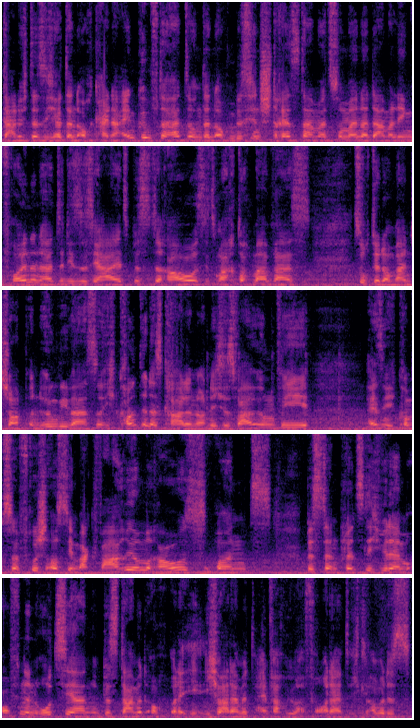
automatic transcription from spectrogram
dadurch, dass ich halt dann auch keine Einkünfte hatte und dann auch ein bisschen Stress damals von meiner damaligen Freundin hatte, dieses Jahr, jetzt bist du raus, jetzt mach doch mal was, such dir doch mal einen Job. Und irgendwie war es so, ich konnte das gerade noch nicht. Es war irgendwie, weiß nicht, kommst da frisch aus dem Aquarium raus und bist dann plötzlich wieder im offenen Ozean und bist damit auch, oder ich war damit einfach überfordert. Ich glaube, das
